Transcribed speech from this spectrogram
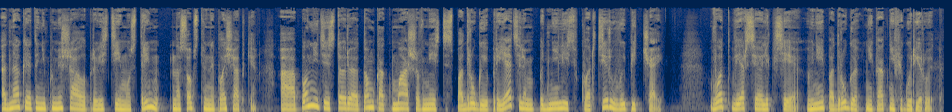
Однако это не помешало провести ему стрим на собственной площадке. А помните историю о том, как Маша вместе с подругой и приятелем поднялись в квартиру выпить чай? Вот версия Алексея. В ней подруга никак не фигурирует.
